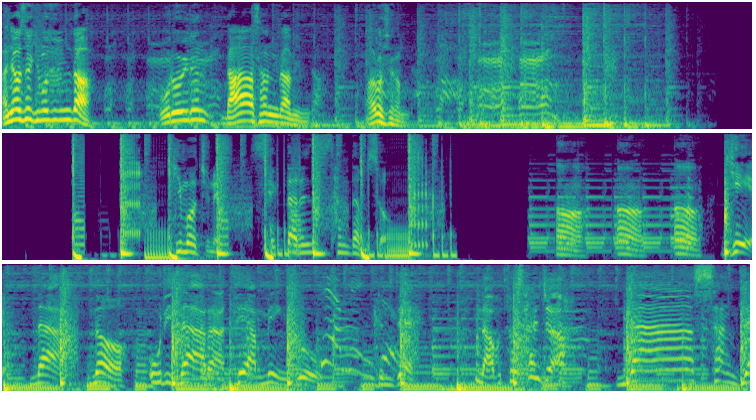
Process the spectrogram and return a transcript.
안녕하세요 김호준입니다. 월요일은 나 상담입니다. 바로 시작합니다. 김어준의 색다른 상담소. 어, 어, 어, yeah, 나, 너, 우리나라, 대한민국. 근데, 나부터 살자. 나 상담.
